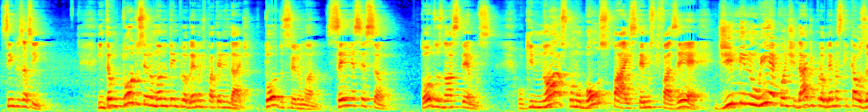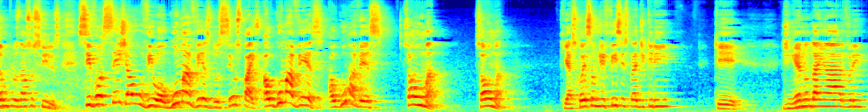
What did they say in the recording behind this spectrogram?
Simples assim. Então todo ser humano tem problema de paternidade. Todo ser humano, sem exceção. Todos nós temos. O que nós, como bons pais, temos que fazer é diminuir a quantidade de problemas que causamos para os nossos filhos. Se você já ouviu alguma vez dos seus pais, alguma vez, alguma vez, só uma, só uma, que as coisas são difíceis para adquirir, que dinheiro não dá em árvore,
